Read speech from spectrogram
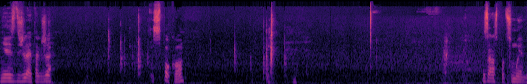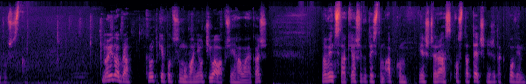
nie jest źle, także spoko. I zaraz podsumujemy to wszystko. No i dobra, krótkie podsumowanie. O, przyjechała jakaś. No więc tak, ja się tutaj z tą apką jeszcze raz ostatecznie, że tak powiem,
